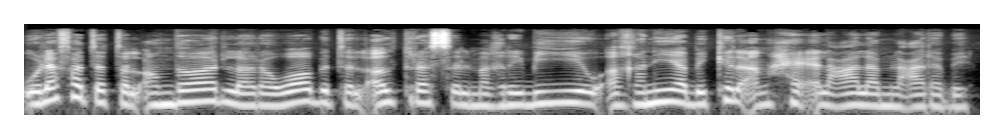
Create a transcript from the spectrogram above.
ولفتت الأنظار لروابط الألتراس المغربية وأغانيها بكل أنحاء العالم العربي.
